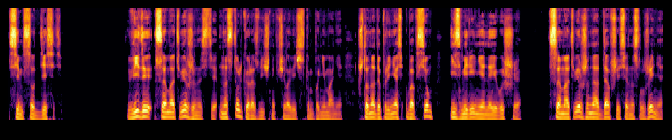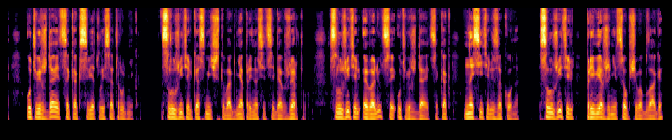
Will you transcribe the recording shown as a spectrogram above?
710. Виды самоотверженности настолько различны в человеческом понимании, что надо принять во всем измерение наивысшее. Самоотверженно отдавшийся на служение утверждается как светлый сотрудник. Служитель космического огня приносит себя в жертву. Служитель эволюции утверждается как носитель закона. Служитель приверженец общего блага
